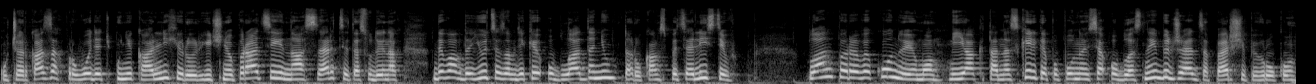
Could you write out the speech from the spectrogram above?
У Черкасах проводять унікальні хірургічні операції на серці та судинах, дива вдаються завдяки обладнанню та рукам спеціалістів. План перевиконуємо. Як та наскільки поповнився обласний бюджет за перші півроку.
